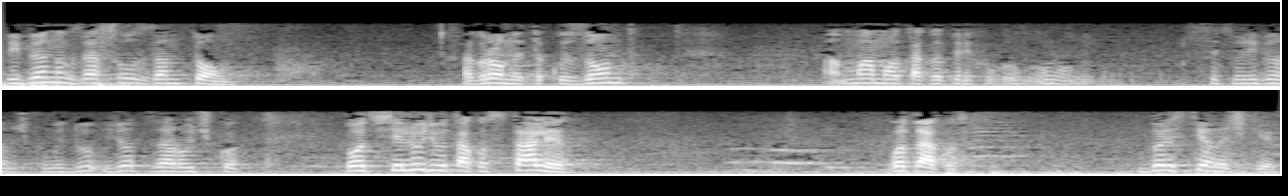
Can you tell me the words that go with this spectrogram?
Ребенок зашел с зонтом. Огромный такой зонт. А мама вот так вот с этим ребеночком идет за ручку. И вот все люди вот так вот стали, вот так вот, вдоль стеночки.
